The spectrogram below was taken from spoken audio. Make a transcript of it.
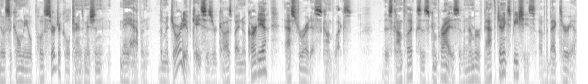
nosocomial post-surgical transmission may happen. The majority of cases are caused by Nocardia asteroides complex. This complex is comprised of a number of pathogenic species of the bacteria.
